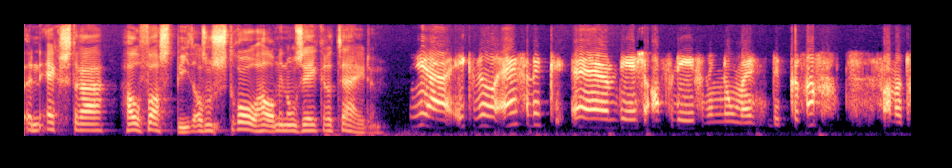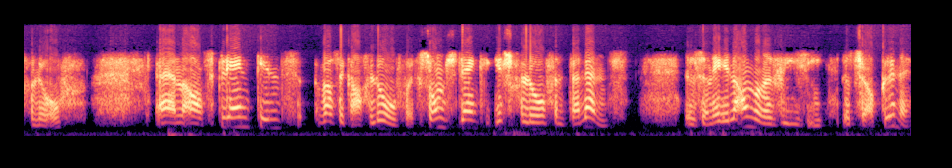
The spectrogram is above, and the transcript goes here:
een extra houvast biedt als een strohalm in onzekere tijden? Ik eigenlijk deze aflevering noemen de kracht van het geloof. En als klein kind was ik al gelovig. Soms denk ik, is geloof een talent. Dat is een hele andere visie. Dat zou kunnen.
